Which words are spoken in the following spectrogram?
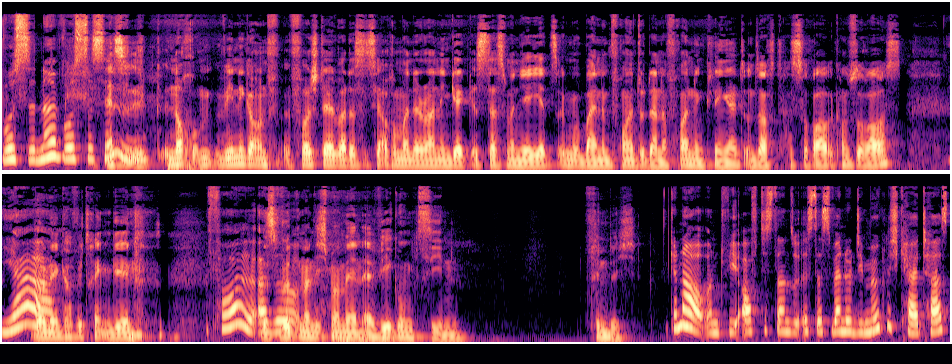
Wo ist, ne, wo ist das hin? Es noch weniger unvorstellbar, das ist ja auch immer der Running Gag, ist, dass man ja jetzt irgendwo bei einem Freund oder einer Freundin klingelt und sagt, hast du kommst du raus? Ja. Wollen wir einen Kaffee trinken gehen? Voll. Also, das wird man nicht mal mehr in Erwägung ziehen. Finde ich. Genau, und wie oft es dann so ist, dass wenn du die Möglichkeit hast,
